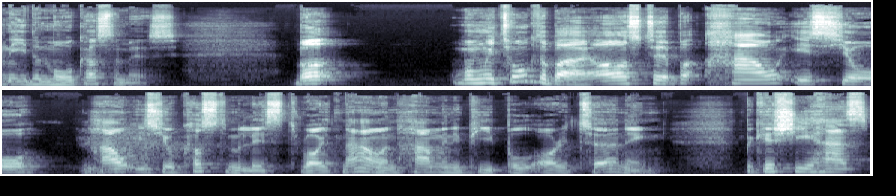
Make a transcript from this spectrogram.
needed more customers. But when we talked about it, I asked her, but how is your how is your customer list right now and how many people are returning? Because she has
